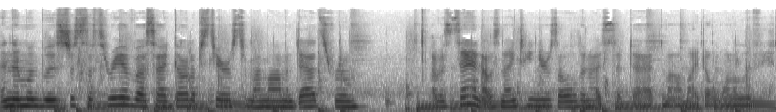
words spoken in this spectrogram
And then when it was just the three of us, I had gone upstairs to my mom and dad's room. I was saying I was 19 years old, and I said, Dad, Mom, I don't want to live here.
